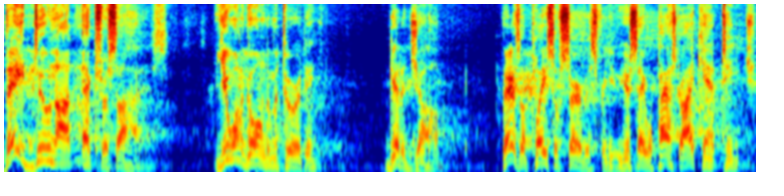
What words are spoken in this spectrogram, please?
They do not exercise. You want to go on to maturity? Get a job. There's a place of service for you. You say, Well, Pastor, I can't teach.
